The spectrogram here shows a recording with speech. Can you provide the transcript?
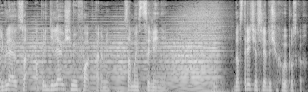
являются определяющими факторами самоисцеления. До встречи в следующих выпусках.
